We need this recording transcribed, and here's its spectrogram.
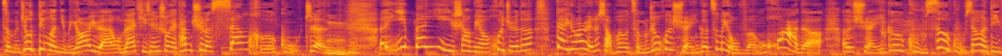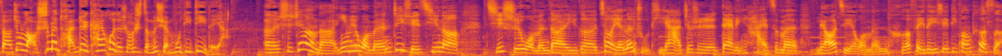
怎么就定了你们幼儿园？我们来提前说，哎，他们去了三河古镇。嗯，呃，一般意义上面会觉得带幼儿园的小朋友，怎么就会选一个这么有文化的，呃，选一个古色古香的地方？就老师们团队开会的时候是怎么选目的地的呀？嗯，是这样的，因为我们这学期呢，其实我们的一个教研的主题啊，就是带领孩子们了解我们合肥的一些地方特色，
